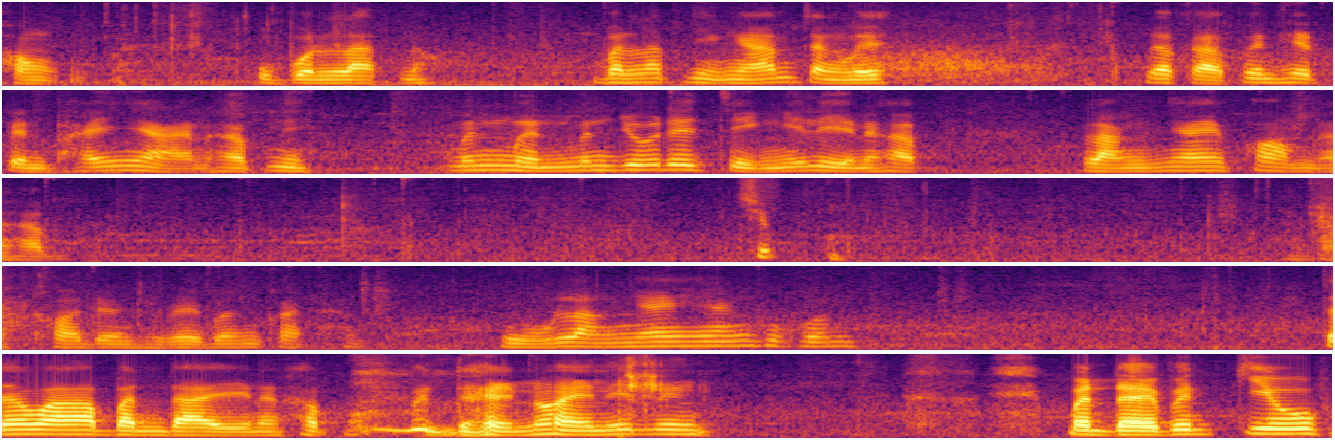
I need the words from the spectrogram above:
ของอุบลรัตน์เนาะบรรลัดนี่งามจังเลย แล้วก็เพื่อนเฮ็ดเป็นไผ่หยานะครับ นี่ มันเหมือนมันยู่ได้จริงนี่ลีนะครับ หลังง่ายพร้อมนะครับชึบขอเดินไปเบิ้งก่อนครับ หูหลังง่ายแห้งทุกคน แต่ว่าบันไดนะครับ บันไดน้อยนิดนึง บันไดเป็นกิ้วโพ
